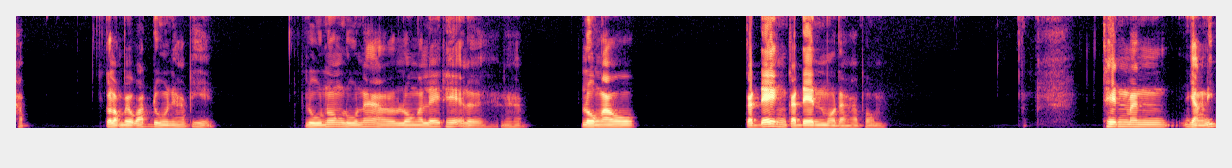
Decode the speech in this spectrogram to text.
ครับ ก็ลองไปวัดดูนะครับพี่ รูน่งรูหน้าลงกันเละเทะเลยนะครับ ลงเอากระเด้งกระเด็นหมดนะครับผมเทนมันอย่างที่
